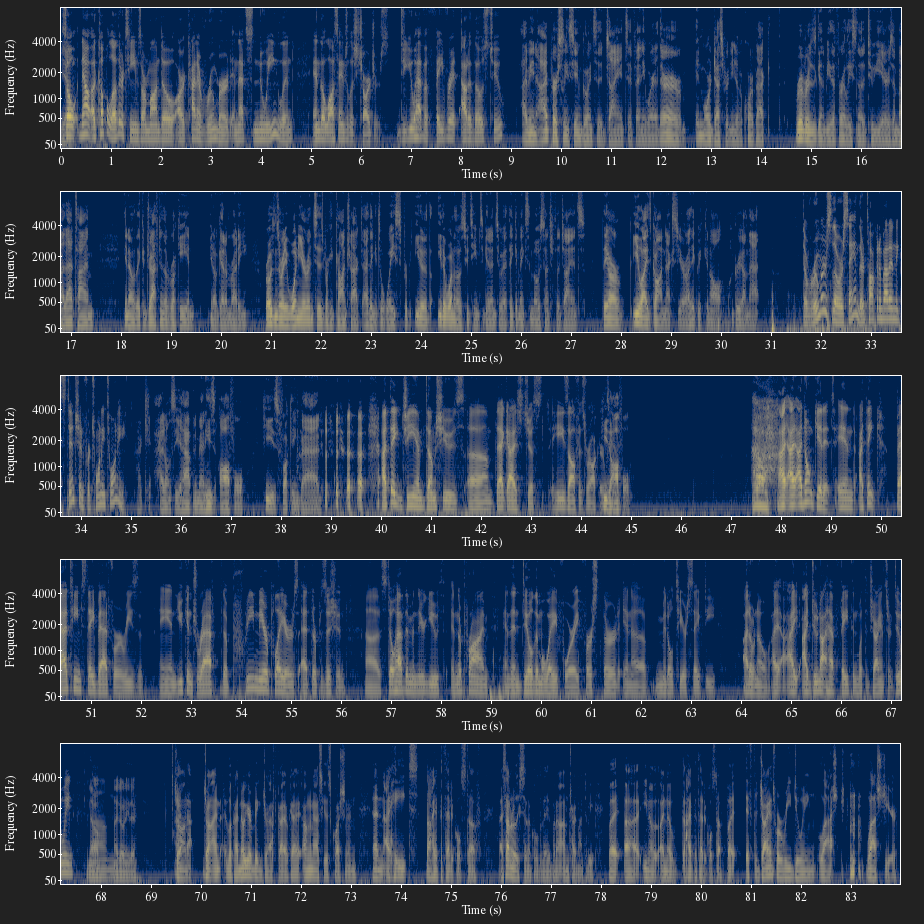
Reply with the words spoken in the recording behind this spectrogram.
So now a couple other teams, Armando, are kind of rumored, and that's New England and the Los Angeles Chargers. Do you have a favorite out of those two? I mean, I personally see him going to the Giants if anywhere. They're in more desperate need of a quarterback. Rivers is going to be there for at least another two years, and by that time, you know they could draft another rookie and you know get him ready. Rosen's already one year into his rookie contract. I think it's a waste for either either one of those two teams to get into it. I think it makes the most sense for the Giants. They are Eli's gone next year. I think we can all agree on that. The rumors, though, are saying they're talking about an extension for 2020. I can't. I don't see it happening, man. He's awful. He's fucking bad. I think GM Dumbshoes, um, that guy's just, he's off his rocker. He's man. awful. I, I, I don't get it. And I think bad teams stay bad for a reason. And you can draft the premier players at their position, uh, still have them in their youth, in their prime, and then deal them away for a first, third, and a middle tier safety. I don't know. I, I, I do not have faith in what the Giants are doing. No, Um, I don't either. John, John, I, look, I know you're a big draft guy. Okay, I'm going to ask you this question, and, and I hate the hypothetical stuff. I sound really cynical today, but I- I'm trying not to be. But uh, you know, I know the hypothetical stuff. But if the Giants were redoing last last year,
